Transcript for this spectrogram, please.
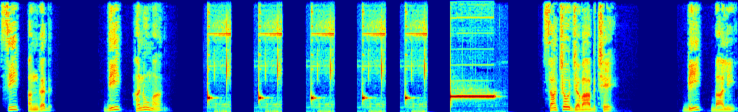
C Angad. D Hanuman. સાચો જવાબ છે. બી બાલી.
